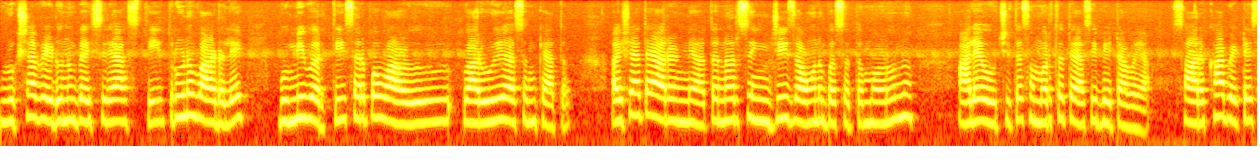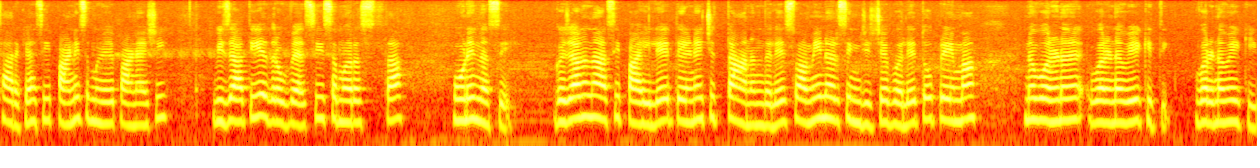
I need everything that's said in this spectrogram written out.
वृक्षा वेडून बेसल्या असती तृण वाढले भूमीवरती सर्प वाळू वारुळी असंख्यात. अशा त्या अरण्यात नरसिंगजी जाऊन बसत म्हणून आले उचित समर्थ त्यासी भेटावया. सारखा बेटे सारख्यासी पाणीच मिळे पाण्याशी. विजातीय द्रव्यासी समरसता होणे नसे. गजाननासी पाहिले तेने चित्त आनंदले. स्वामी नरसिंगजीचे भले तो प्रेमा न वर्ण वर्णवे किती वर्णवे की.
